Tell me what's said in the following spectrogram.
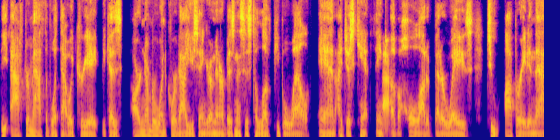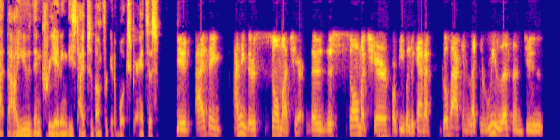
the aftermath of what that would create because our number one core value, Sangram, in our business is to love people well. And I just can't think wow. of a whole lot of better ways to operate in that value than creating these types of unforgettable experiences. Dude, I think I think there's so much here. There's there's so much here for people to kind of go back and like re-listen to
